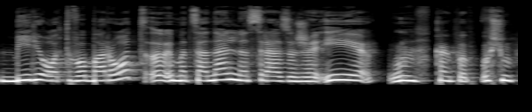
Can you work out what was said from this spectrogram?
берет в оборот э, эмоционально сразу же. И, как бы, в общем,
